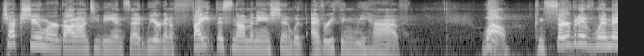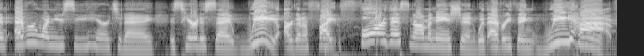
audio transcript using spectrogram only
Chuck Schumer got on TV and said, We are going to fight this nomination with everything we have. Well, conservative women, everyone you see here today is here to say, We are going to fight for this nomination with everything we have.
